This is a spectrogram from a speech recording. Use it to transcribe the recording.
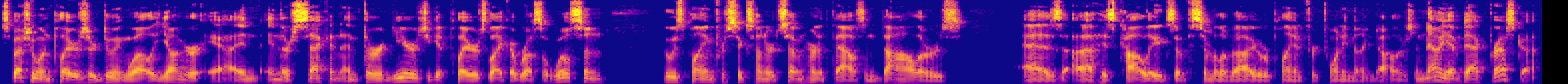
especially when players are doing well younger uh, in, in their second and third years. You get players like a Russell Wilson, who was playing for $600,000, $700,000 as uh, his colleagues of similar value were playing for $20 million. And now you have Dak Prescott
